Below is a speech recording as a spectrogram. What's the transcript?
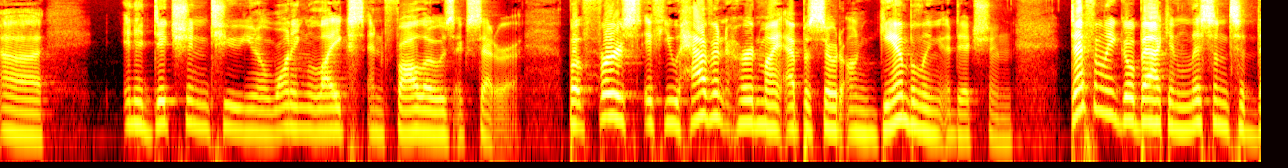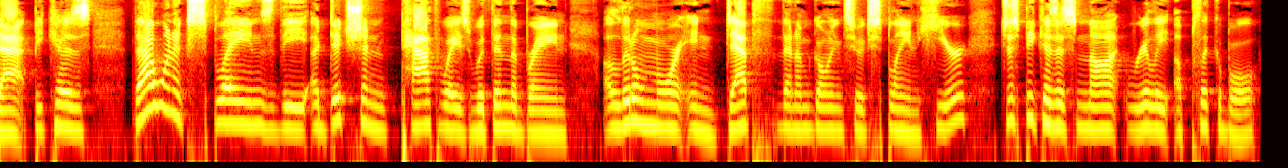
uh, an addiction to you know wanting likes and follows, etc. But first, if you haven't heard my episode on gambling addiction, definitely go back and listen to that because that one explains the addiction pathways within the brain a little more in depth than I'm going to explain here, just because it's not really applicable,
